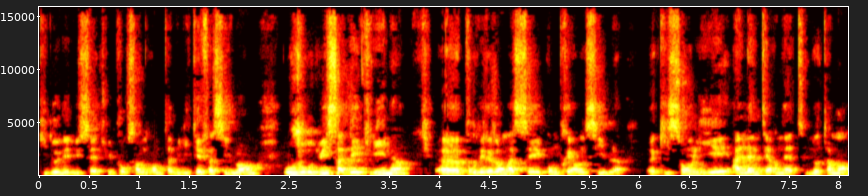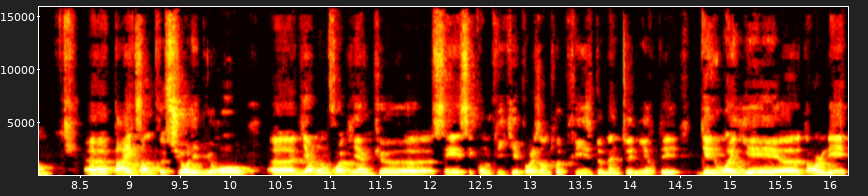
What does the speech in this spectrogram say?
qui donnaient du 7-8% de rentabilité facilement. Aujourd'hui, ça décline euh, pour des raisons assez compréhensibles euh, qui sont liées à l'internet notamment. Euh, par exemple, sur les bureaux, euh, bien on voit bien que euh, c'est compliqué pour les entreprises de maintenir des, des loyers dans les,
